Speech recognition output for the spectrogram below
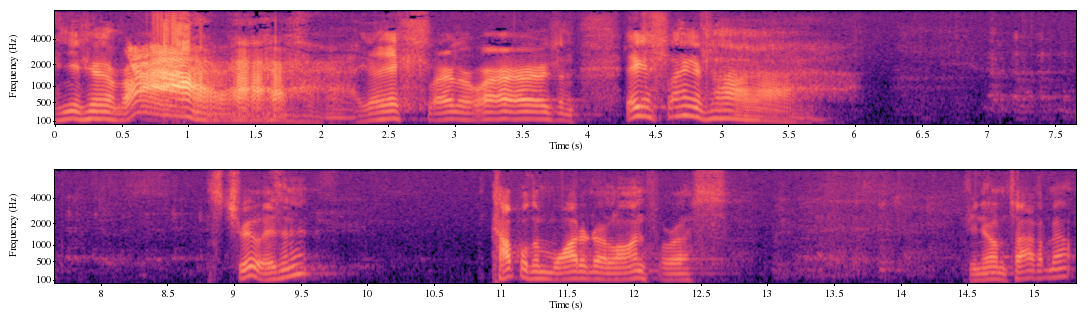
and you'd hear them, rah, rah, rah. they slur their words, and they just sing it, rah. It's true, isn't it? A couple of them watered our lawn for us. If you know what I'm talking about.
